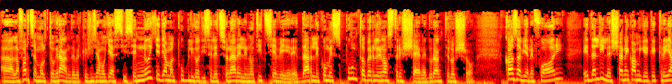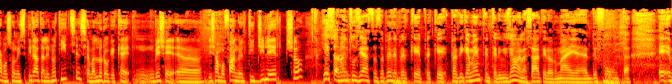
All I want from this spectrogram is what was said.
la forza è molto grande perché ci siamo chiesti se noi chiediamo al pubblico di selezionare le notizie vere e darle come spunto per le nostre scene durante lo show, cosa viene fuori? E da lì le scene comiche che creiamo sono ispirate alle notizie, insieme a loro che, che, invece eh, diciamo fanno il TG Lercio. Io sono entusiasta, sapete perché? Perché praticamente in televisione la satira ormai è defunta, E-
